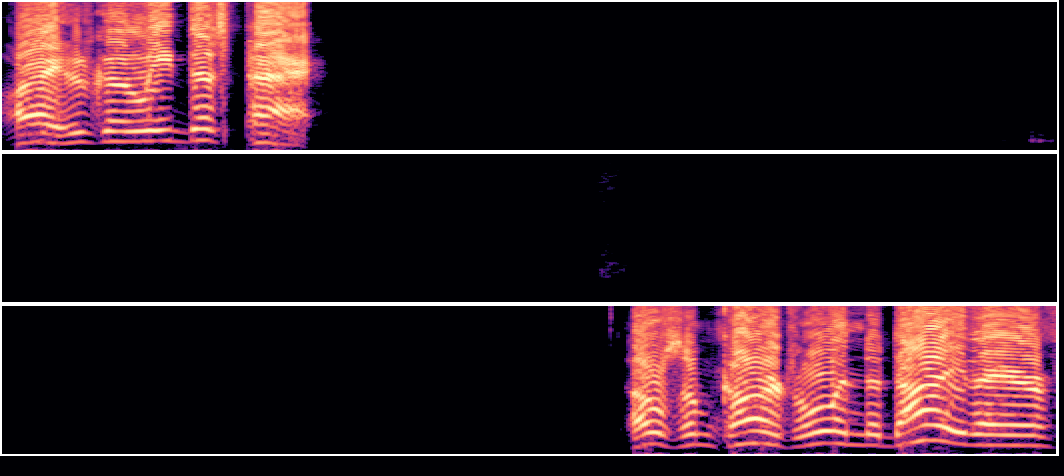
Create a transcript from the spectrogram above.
Alright, who's going to lead this pack? Oh, some cars rolling the die there.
